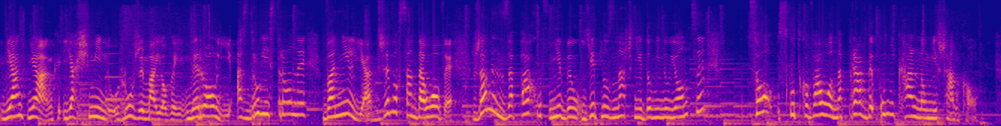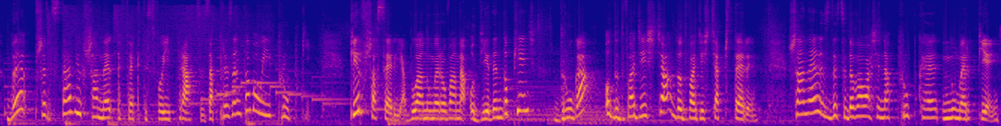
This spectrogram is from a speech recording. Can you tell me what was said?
yang yang, jaśminu, róży majowej, neroli, a z drugiej strony wanilia, drzewo sandałowe. Żaden z zapachów nie był jednoznacznie dominujący, co skutkowało naprawdę unikalną mieszanką. B przedstawił Chanel efekty swojej pracy, zaprezentował jej próbki. Pierwsza seria była numerowana od 1 do 5, druga od 20 do 24. Chanel zdecydowała się na próbkę numer 5.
